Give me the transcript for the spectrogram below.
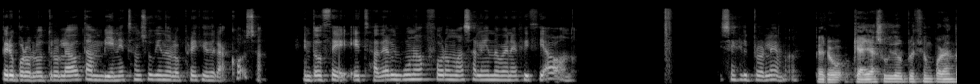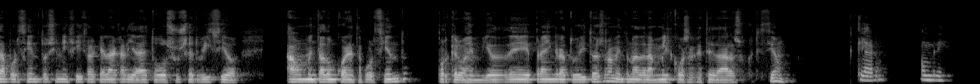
pero por el otro lado también están subiendo los precios de las cosas. Entonces, ¿está de alguna forma saliendo beneficiado o no? Ese es el problema. pero que haya subido el precio un 40% significa que la calidad de todos sus servicios ha aumentado un 40%, porque los envíos de Prime gratuitos es solamente una de las mil cosas que te da la suscripción. Claro, hombre,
